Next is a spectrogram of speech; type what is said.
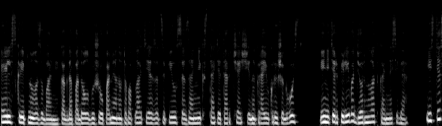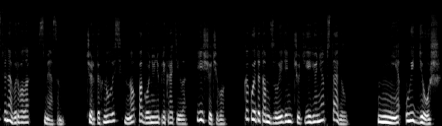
Эль скрипнула зубами, когда подол вышеупомянутого платья зацепился за не кстати торчащий на краю крыши гвоздь и нетерпеливо дернула ткань на себя. Естественно, вырвала с мясом. Чертыхнулась, но погоню не прекратила. Еще чего. Какой-то там злый день чуть ее не обставил. «Не уйдешь,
